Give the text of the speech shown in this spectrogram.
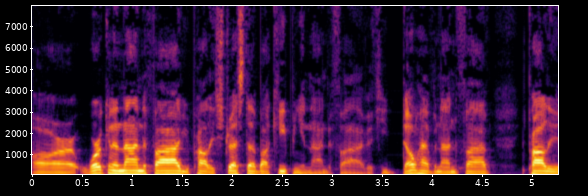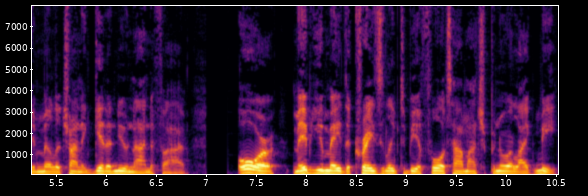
are working a nine to five, you're probably stressed out about keeping your nine to five. If you don't have a nine to five, you're probably in the middle of trying to get a new nine to five. Or maybe you made the crazy leap to be a full time entrepreneur like me.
